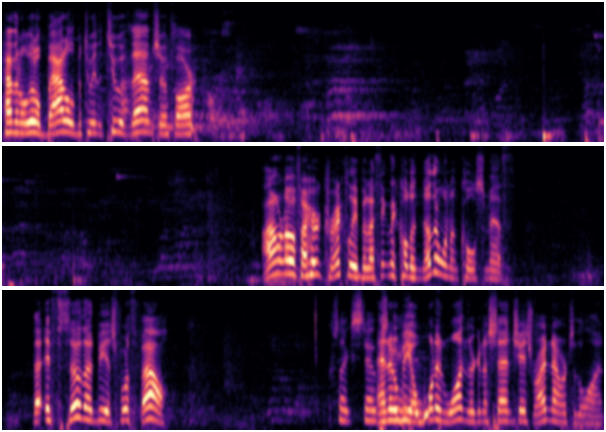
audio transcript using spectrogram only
Having a little battle between the two of them so far. I don't know if I heard correctly, but I think they called another one on Cole Smith. That if so, that'd be his fourth foul, Looks like Stokes. and it'll be a one and one. They're gonna send Chase Ridenauer to the line.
